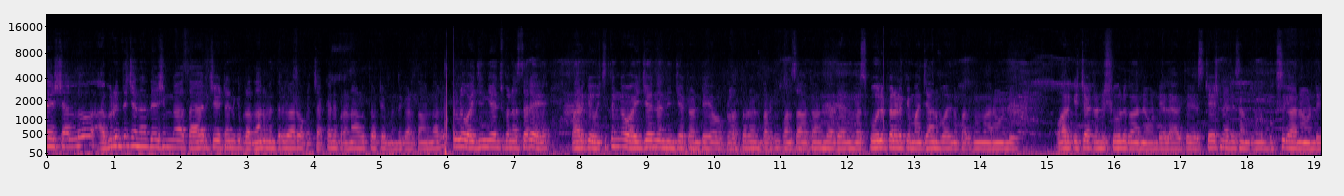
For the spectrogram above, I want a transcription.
దేశాల్లో అభివృద్ధి చెందిన దేశంగా తయారు చేయడానికి ప్రధానమంత్రి గారు ఒక చక్కని ప్రణాళికతోటి ముందుకెళ్తా ఉన్నారు. పిల్లలు వైద్యం చేయించుకున్నా సరే వారికి ఉచితంగా వైద్యాన్ని అందించేటువంటి ఒక బృహత్తరమైన పథకం కొనసాగుతోంది. అదేవిధంగా స్కూల్ పిల్లలకి మధ్యాహ్న భోజన పథకం కానివ్వండి వారికి ఇచ్చేటువంటి షూలు కానివ్వండి లేకపోతే స్టేషనరీ సంబంధించిన బుక్స్ కానివ్వండి.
